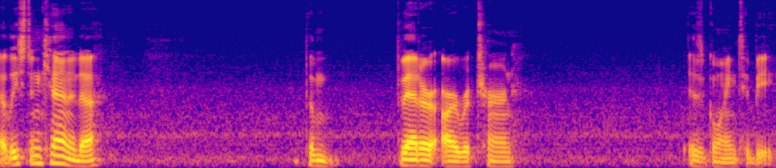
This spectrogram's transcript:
at least in Canada, the better our return is going to be.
